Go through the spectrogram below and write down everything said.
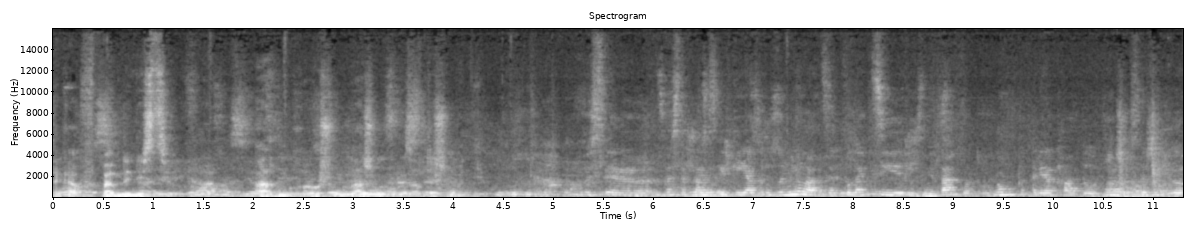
така впевненість в гарному, хорошому нашому завтрашньому дні. Ось е, наскільки я зрозуміла, це колекції різні, так? От одного патріархату, інших, скажіть, е,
